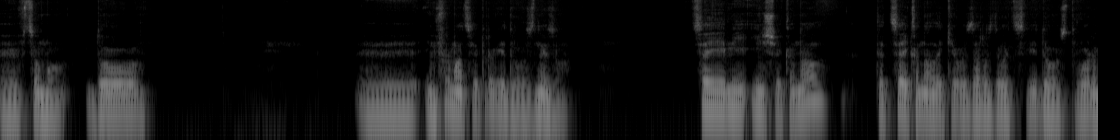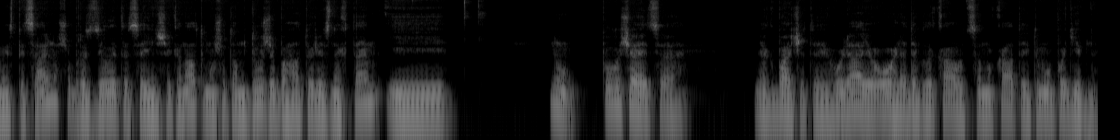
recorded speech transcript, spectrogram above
е, в цьому до е, інформації про відео знизу. Це є мій інший канал. Та цей канал, який ви зараз дивитесь відео, створений спеціально, щоб розділити цей інший канал, тому що там дуже багато різних тем і, ну, виходить, як бачите, гуляю, огляди, блекаут, самокати і тому подібне.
